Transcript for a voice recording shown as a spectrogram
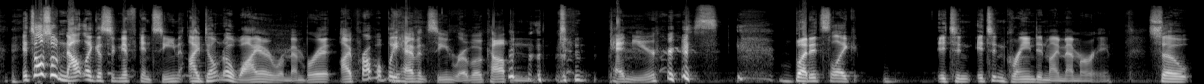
it's also not like a significant scene. I don't know why I remember it. I probably haven't seen RoboCop in 10 years. But it's like it's in, it's ingrained in my memory. So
